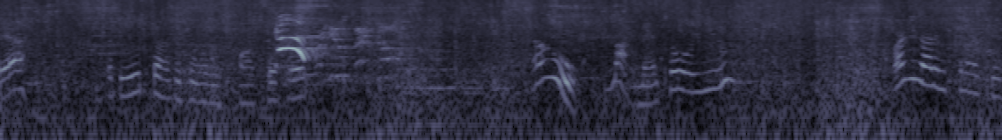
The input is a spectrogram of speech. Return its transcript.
Yeah? But the Ustanak is the one responsible for it. Are you? No! Not mental, are you? Why did that Ustanak get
